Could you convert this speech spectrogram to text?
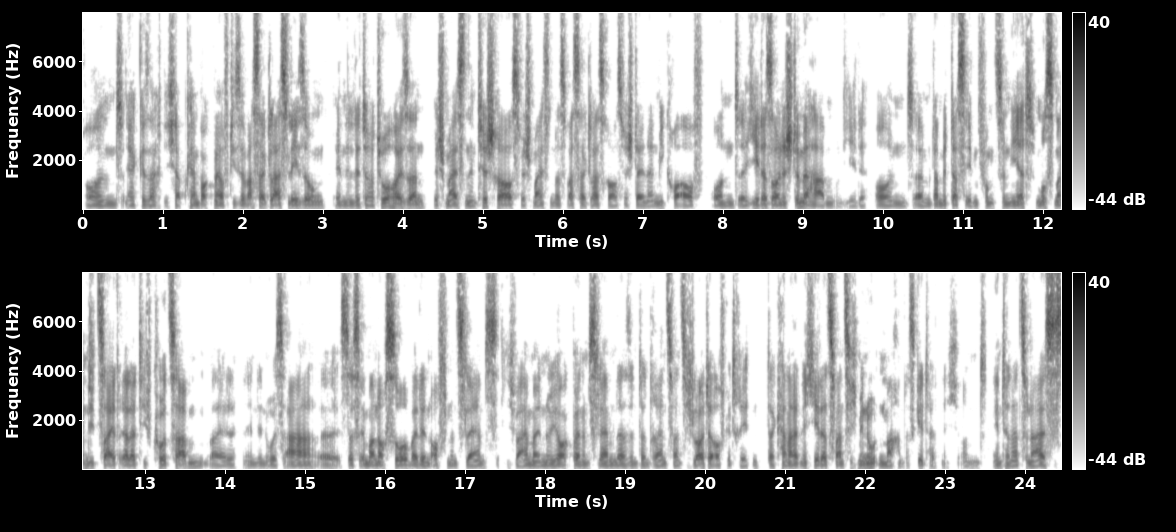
Und er hat gesagt, ich habe keinen Bock mehr auf diese Wasserglaslesung in den Literaturhäusern. Wir schmeißen den Tisch raus, wir schmeißen das Wasserglas raus, wir stellen ein Mikro auf und äh, jeder soll eine Stimme haben und jede. Und ähm, damit das eben funktioniert, muss man die Zeit relativ kurz haben, weil in den USA äh, ist das immer noch so bei den offenen Slams. Ich war einmal in New York bei einem Slam, da sind dann 23 Leute aufgetreten. Da kann halt nicht jeder 20 Minuten machen, das geht halt nicht. Und international ist das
